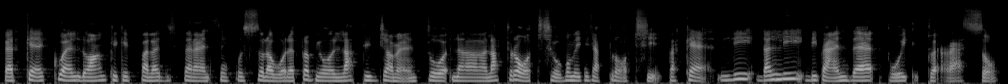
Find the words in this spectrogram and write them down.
perché è quello anche che fa la differenza in questo lavoro, è proprio l'atteggiamento, la, l'approccio, come ti approcci, perché lì, da lì dipende poi tutto il resto.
